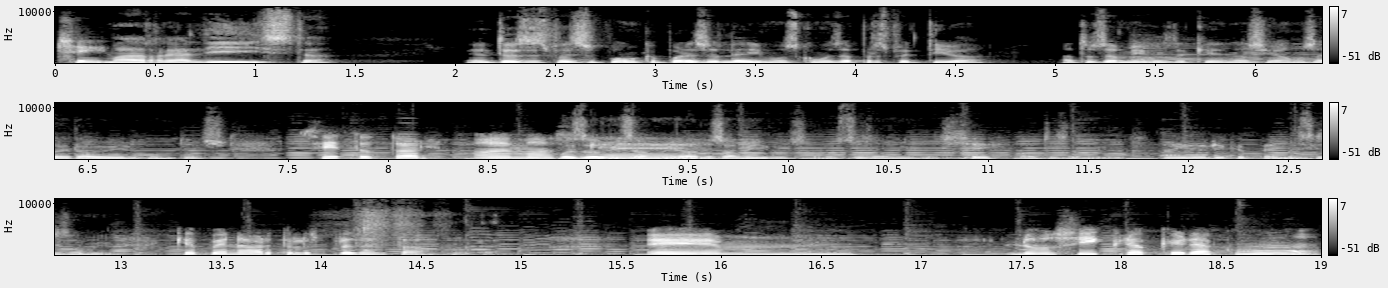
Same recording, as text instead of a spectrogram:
Sí. más realista. Entonces, pues supongo que por eso le dimos como esa perspectiva a tus amigos de que nos íbamos a ir a vivir juntos. Sí, total. Además Pues a, que... mis a los amigos, a nuestros amigos. Sí. A tus amigos. Ay, Ori, qué A pena. nuestros amigos. Qué pena habértelos presentado. Em, no, sí, creo que era como,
